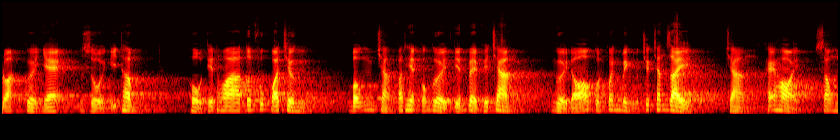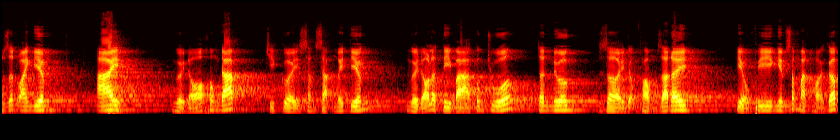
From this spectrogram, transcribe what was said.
Đoạn cười nhẹ Rồi nghĩ thầm, Hổ thiết hoa tốt phúc quá chừng, Bỗng chàng phát hiện có người tiến về phía chàng. Người đó cuốn quanh mình một chiếc chăn dày. Chàng khẽ hỏi Xong rất oai nghiêm, Ai? Người đó không đáp, Chỉ cười sằng sặc mấy tiếng, Người đó là tỷ bà công chúa, Tân Nương, Rời động phòng ra đây. Tiểu Phi nghiêm sắc mặt hỏi gấp,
